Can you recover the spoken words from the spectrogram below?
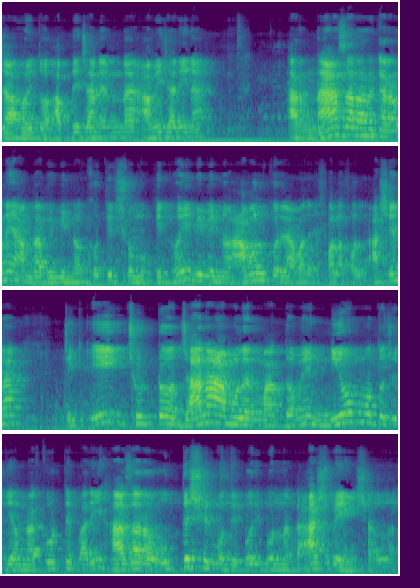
যা হয়তো আপনি জানেন না, আমি জানি না। আর না জানার কারণে আমরা বিভিন্ন ক্ষতির সম্মুখীন হই, বিভিন্ন আমল করে আমাদের ফলাফল আসে না। ঠিক এই ছোট্ট জানা আমলের মাধ্যমে নিয়ম মতো যদি আমরা করতে পারি, হাজারো উদ্দেশ্যের মধ্যে পরিপূর্ণতা আসবে ইনশাল্লাহ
